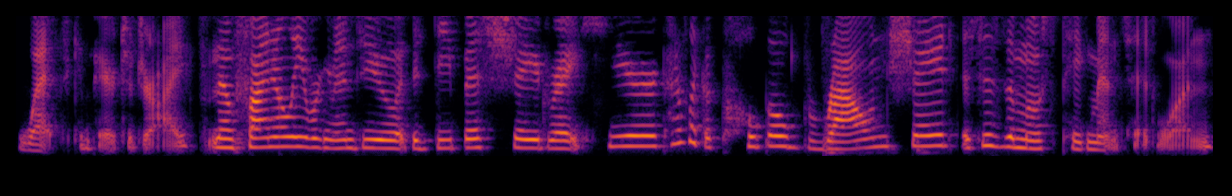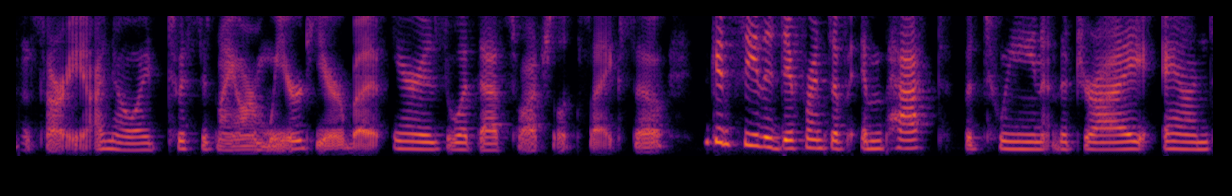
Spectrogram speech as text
wet compared to dry. And then finally, we're gonna do the deepest shade right here, kind of like a cocoa brown shade. This is the most pigmented one. I'm sorry, I know I twisted my arm weird here, but here is what that swatch looks like. So you can see the difference of impact between the dry and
